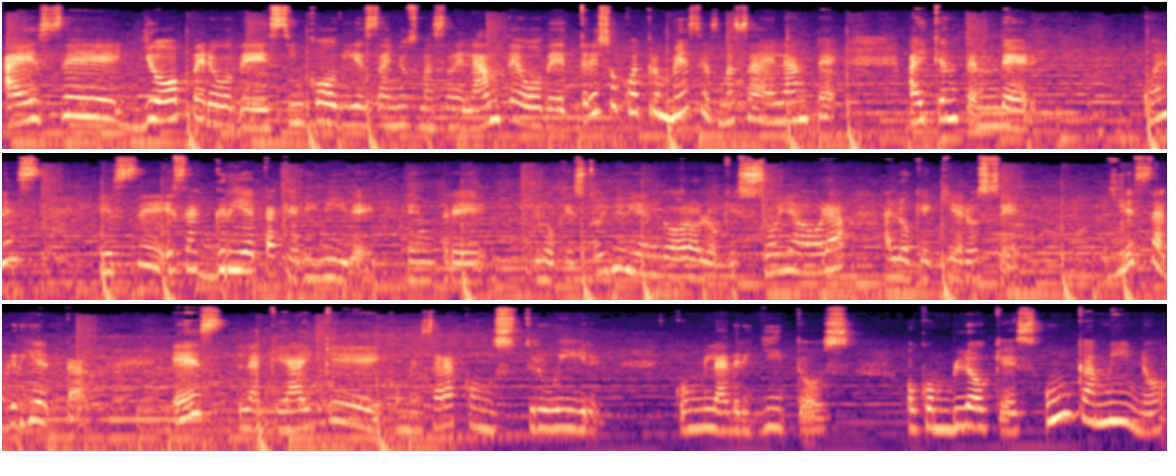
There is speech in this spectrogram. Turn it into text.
a ese yo, pero de 5 o 10 años más adelante o de 3 o 4 meses más adelante, hay que entender cuál es ese, esa grieta que divide entre lo que estoy viviendo ahora lo que soy ahora a lo que quiero ser. Y esa grieta es la que hay que comenzar a construir con ladrillitos o con bloques, un camino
